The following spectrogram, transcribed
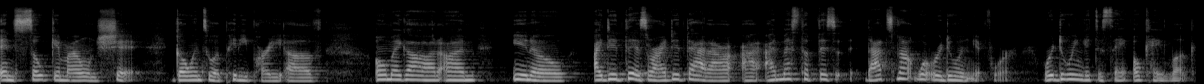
and soak in my own shit. Go into a pity party of, oh my God, I'm, you know, I did this or I did that, I, I messed up this. That's not what we're doing it for. We're doing it to say, okay, look,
